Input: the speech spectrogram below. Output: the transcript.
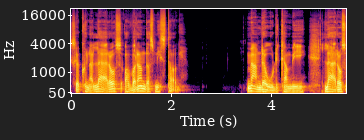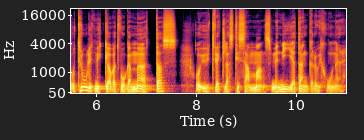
ska kunna lära oss av varandras misstag. Med andra ord kan vi lära oss otroligt mycket av att våga mötas och utvecklas tillsammans med nya tankar och visioner.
